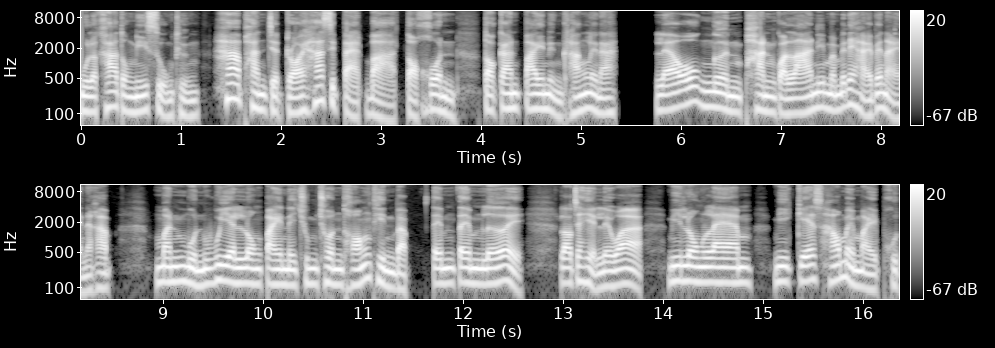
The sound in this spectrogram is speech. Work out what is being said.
มูลค่าตรงนี้สูงถึง 5,758 บาทต่อคน ต่อการไปหนึ่งครั้งเลยนะ แล้วเงินพันกว่าล้านนี่มันไม่ได้หายไปไหนนะครับ มันหมุนเวียนลงไปในชุมชนท้องถิ่นแบบ เต็มๆเลย เราจะเห็นเลยว่า มีโรงแรม มีเกสเฮาส์ใหม่ๆ ผุด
